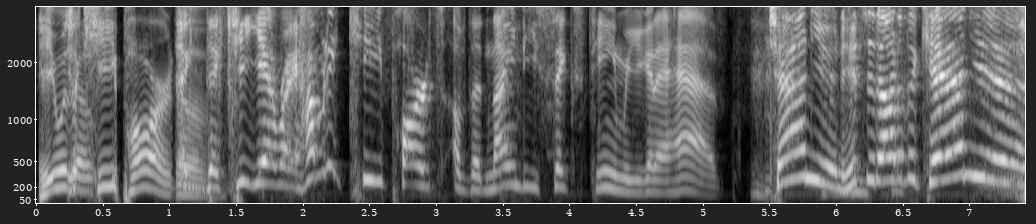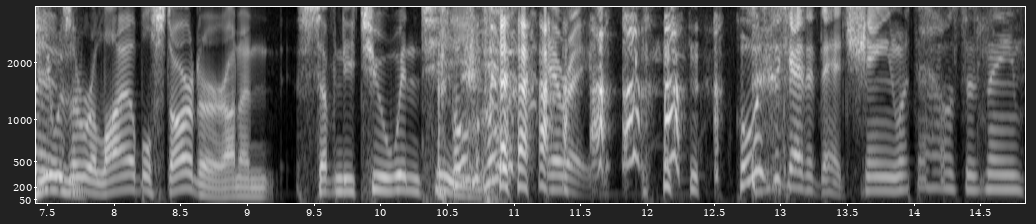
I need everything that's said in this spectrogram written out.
he was a know, key part like, of. the key. Yeah, right. How many key parts of the '96 team are you gonna have? Tanyon hits it out of the canyon. he was a reliable starter on a 72 win team. yeah, right. who was the guy that they had? Shane. What the hell was his name?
